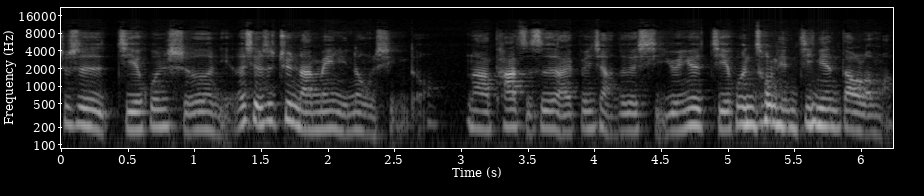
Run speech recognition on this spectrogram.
就是结婚十二年，而且是俊男美女那种型的。那他只是来分享这个喜悦，因为结婚周年纪念到了嘛，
